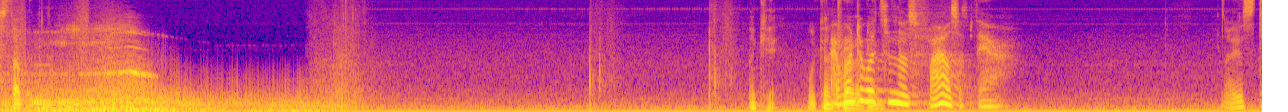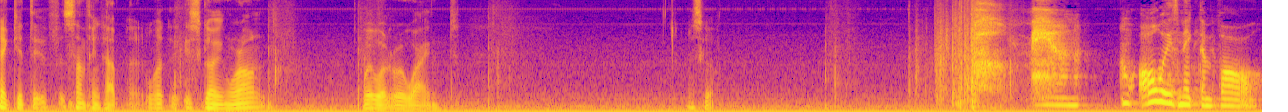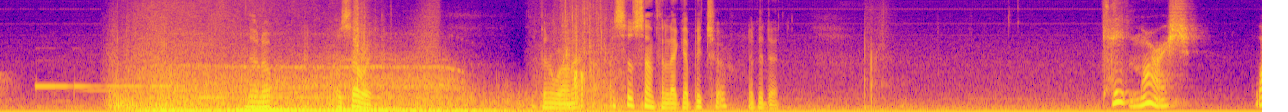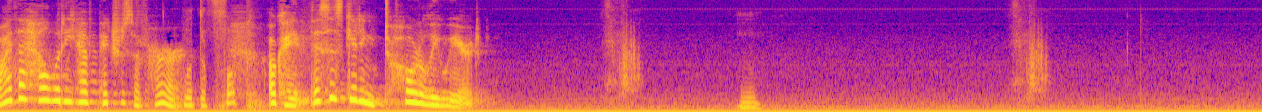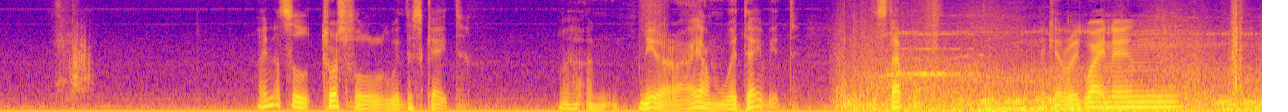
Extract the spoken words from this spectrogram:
Stop it. Okay, we can I wonder again. what's in those files up there. I just take it if something hap- what is going wrong, we will rewind. Let's go. Man, I'll always make them fall. No, no. Oh, sorry. Turn around. I, I saw something like a picture. Look at that. Kate Marsh? Why the hell would he have pictures of her? What the fuck? Okay, this is getting totally weird. Hmm. I'm not so trustful with this Kate. Uh, and neither I am with David, the stepdad. Okay, rewinding.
